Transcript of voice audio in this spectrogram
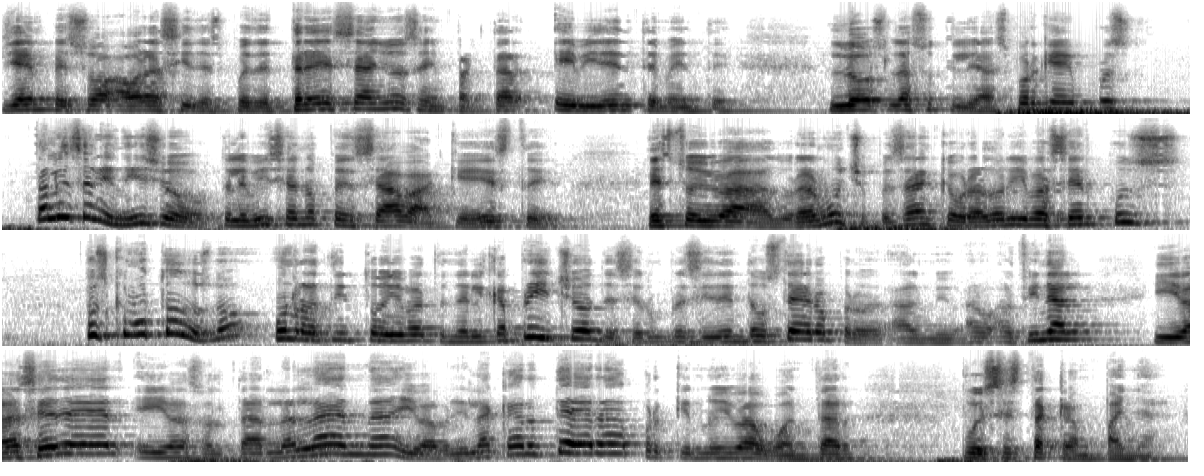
ya empezó ahora sí, después de tres años, a impactar evidentemente los, las utilidades. Porque, pues, tal vez al inicio Televisa no pensaba que este, esto iba a durar mucho. Pensaban que Obrador iba a ser, pues, pues como todos, ¿no? Un ratito iba a tener el capricho de ser un presidente austero, pero al, al, al final iba a ceder, e iba a soltar la lana, iba a abrir la cartera, porque no iba a aguantar, pues, esta campaña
